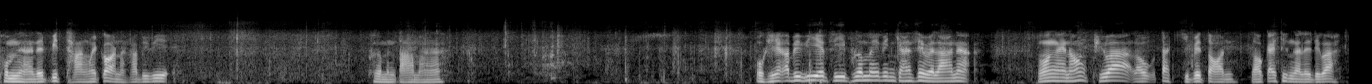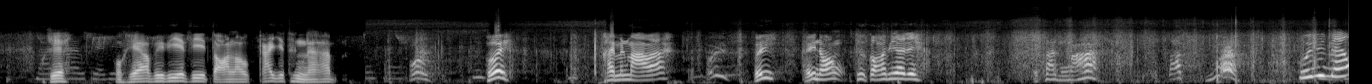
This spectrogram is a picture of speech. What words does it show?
ผมเนี่ยได้ปิดทางไว้ก่อนนะครับพี่พี่เพื่อมันตามมานะ โอเคครับพี่พี่เอฟซีเพื่อไม่เป็นการเสียเวลาเนี่ยว่าไงน้องพี่ว่าเราตัดคลิปไปตอนเราใกล้ถึงกันเลยดีกว่าโอเคโอเคครับพี่พี่เอฟซีตอนเราใกล้จะถึงนะครับเฮ้ยเฮ้ยใครมันมาวะเฮ้ยเฮ้ยเฮ้ยน้องถือกล่องให้พี่หน่อยดิไอ้สัตว์มึงมาไอ้สัตว์มาอุ้ยพี่แมว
